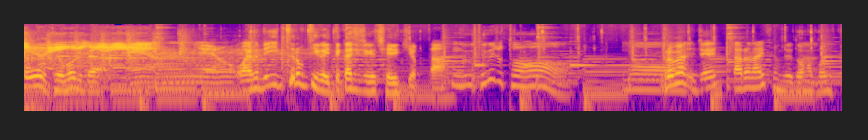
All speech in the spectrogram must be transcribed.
네, 네. 오 대박이다. 와 근데 이 트로피가 이때까지 중에 제일 귀엽다. 어, 이거 되게 좋다. 뭐. 그러면 이제 다른 아이템들도 네. 한번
